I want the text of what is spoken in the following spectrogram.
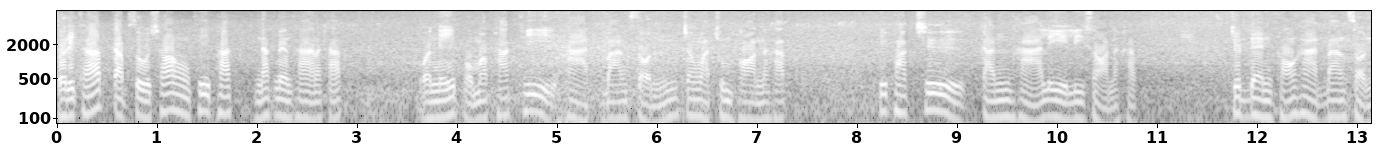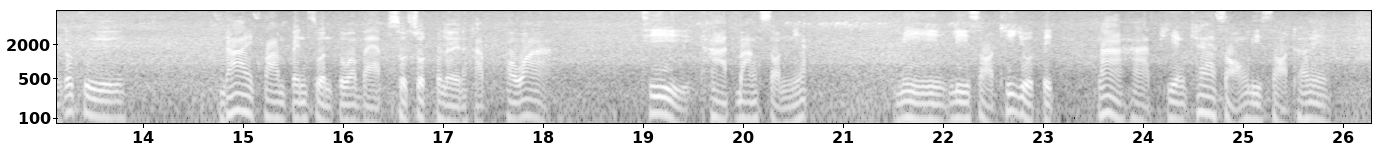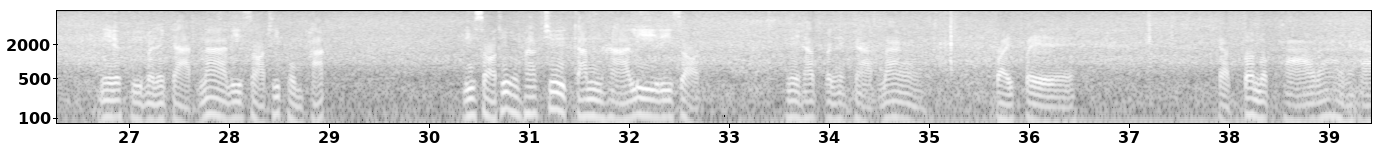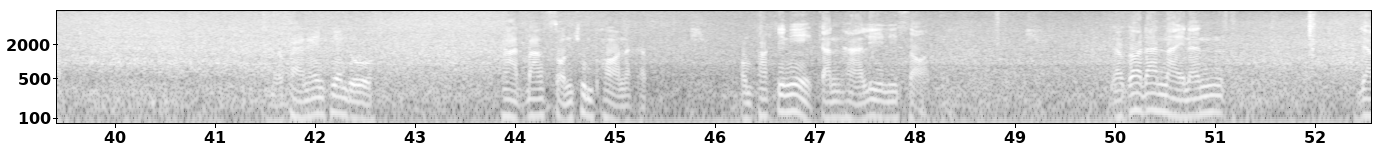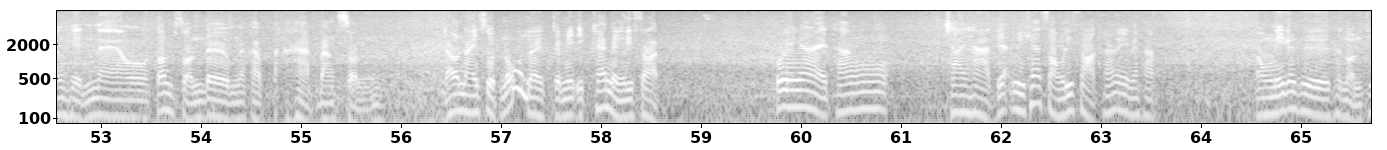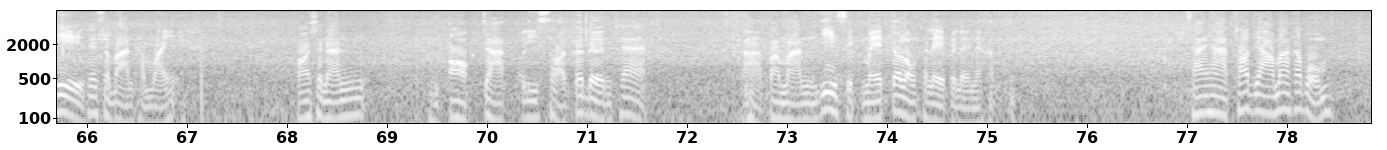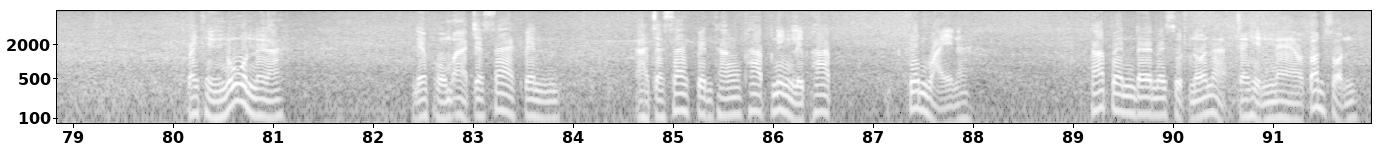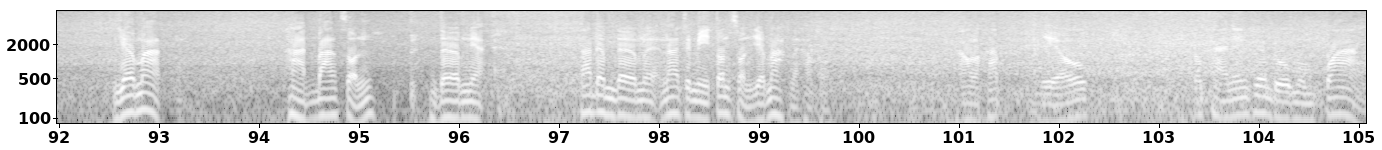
สวัสดีครับกลับสู่ช่องที่พักนักเดินทางนะครับ วันนี้ผมมาพักที่หาดบางสนจังหวัดชุมพรนะครับ ที่พักชื่อกันหาลีรีสอร์ทนะครับ จุดเด่นของหาดบางสนก็คือ ได้ความเป็นส่วนตัวแบบสุดๆไปเลยนะครับ เพราะว่าที่หาดบางสนเนี้ยมีรีสอร์ทที่อยู่ติดหน้าหาดเพียงแค่ 2 รีสอร์ทเท่านั้นเองนี่ก็คือบรรยากาศหน้ารีสอร์ทที่ผมพัก รีสอร์ทที่ผมพักชื่อกันหาลีรีสอร์ทนี่ครับบรรยากาศนั่งไฟเปร์กับต้นมะพร้าวได้นะครับ เดี๋ยวแพนให้เพื่อนดู หาดบางสนชุมพรนะครับ ผมพักที่นี่กันหาลีรีสอร์ทแล้วก็ด้านในนั้นยังเห็นแนวต้นสนเดิมนะครับ หาดบางสน แล้วในสุดนู้นเลยจะมีอีกแค่หนึ่งรีสอร์ท พูดง่ายๆทั้งชายหาดเนี่ยมีแค่สองรีสอร์ทเท่านั้นเองนะครับ ตรงนี้ก็คือถนนที่เทศบาลทำไว้ เพราะฉะนั้นออกจากรีสอร์ทก็เดินแค่ประมาณ 20 เมตรก็ลงทะเลไปเลยนะครับ ชายหาดทอดยาวมากครับผม ไปถึงนู่นเลยนะ เดี๋ยวผมอาจจะแทรกเป็นอาจจะแทรกเป็นทั้งภาพนิ่งหรือภาพเคลื่อนไหวนะ ถ้าเป็นเดินไปสุดโน้นอะ จะเห็นแนวต้นสน เยอะมาก หาดบางสนเดิมเนี่ย ถ้าเดิมเดิมเนี่ยน่าจะมีต้นสนเยอะมากนะครับผมเอาละครับ เดี๋ยวต้องแพนเครื่องดูมุมกว้าง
